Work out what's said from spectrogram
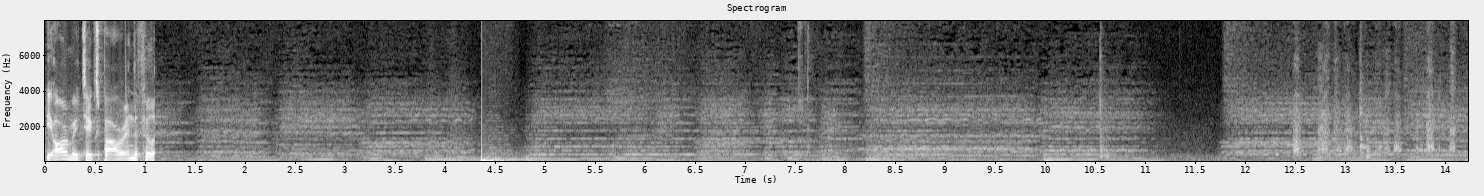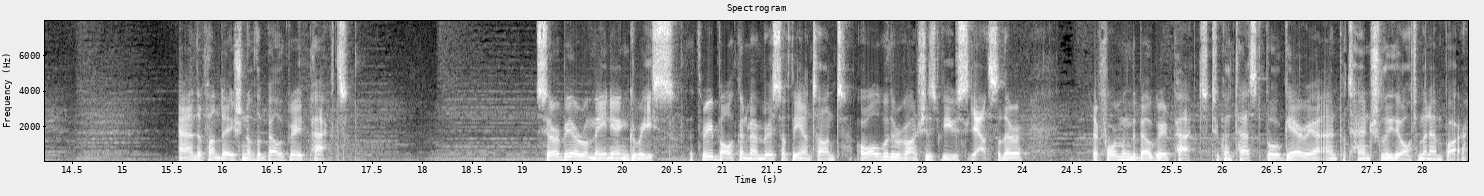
The army takes power in the Philippines. And the foundation of the Belgrade Pact. Serbia, Romania, and Greece, the three Balkan members of the Entente, all with revanchist views. Yeah, so they're they're forming the Belgrade Pact to contest Bulgaria and potentially the Ottoman Empire.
